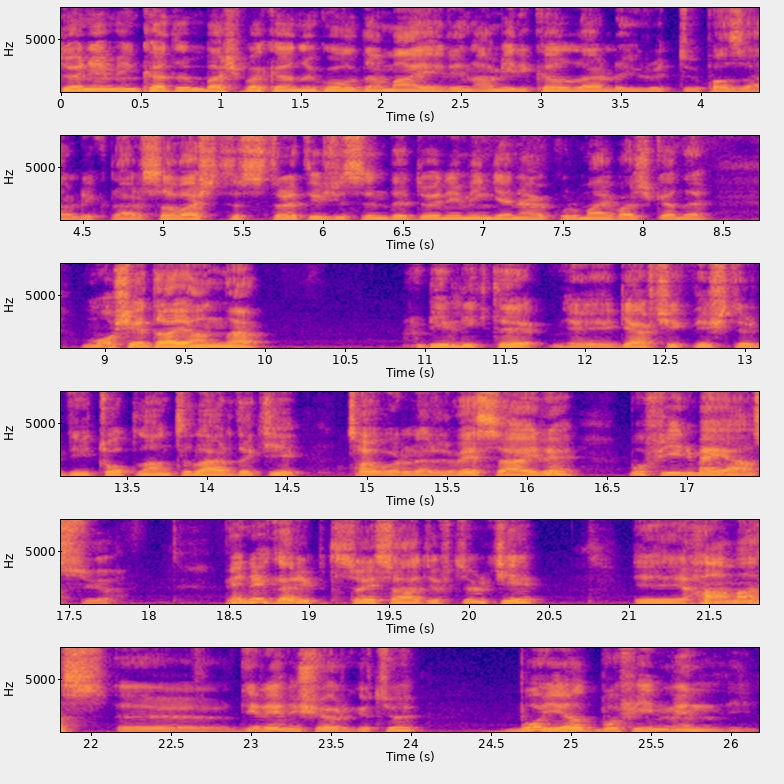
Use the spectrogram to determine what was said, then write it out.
dönemin kadın başbakanı Golda Meir'in Amerikalılarla yürüttüğü pazarlıklar, savaş stratejisinde dönemin genelkurmay başkanı Moshe Dayan'la birlikte e, gerçekleştirdiği toplantılardaki tavırları vesaire bu filme yansıyor. Ve ne garip tesadüftür ki e, Hamas e, direniş örgütü bu yıl bu filmin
